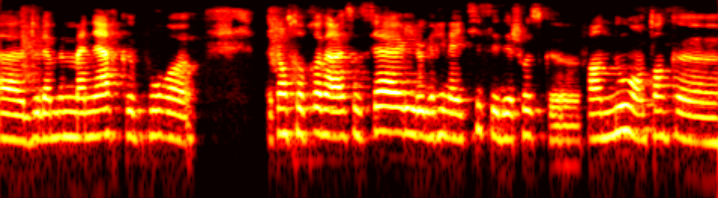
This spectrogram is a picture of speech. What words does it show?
euh, de la même manière que pour l'entrepreneuriat social, le green IT, c'est des choses que, nous en tant que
